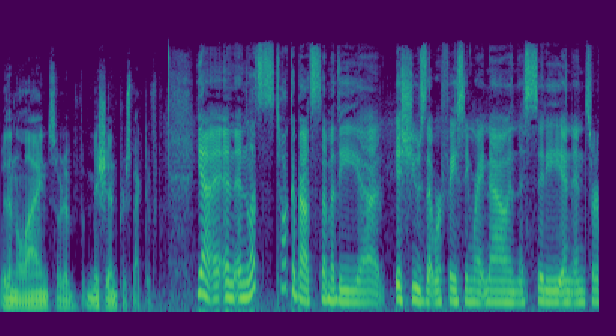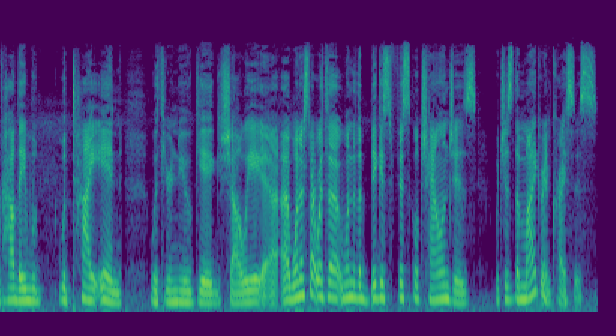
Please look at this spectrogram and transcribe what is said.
with an aligned sort of mission perspective. Yeah, and, and let's talk about some of the uh, issues that we're facing right now in this city and, and sort of how they would, would tie in with your new gig, shall we? I want to start with uh, one of the biggest fiscal challenges, which is the migrant crisis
